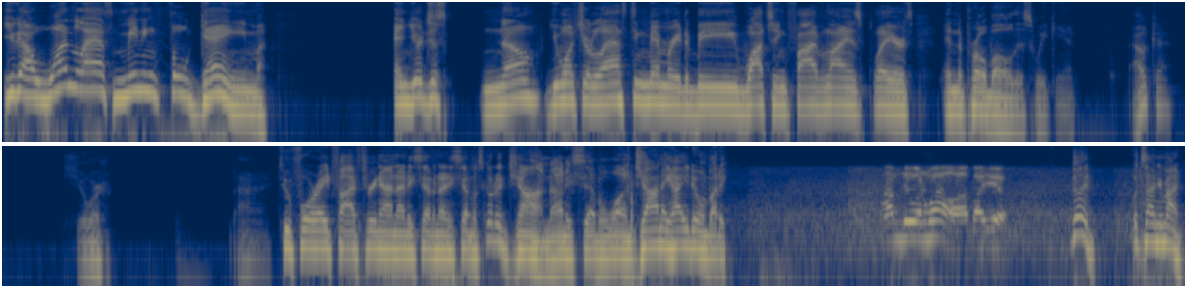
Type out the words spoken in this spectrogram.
You got one last meaningful game and you're just no, you want your lasting memory to be watching five Lions players in the Pro Bowl this weekend. Okay. Sure. All right. 248 539 9797. Let's go to John, 97.1. Johnny, how you doing, buddy? I'm doing well. How about you? Good. What's on your mind?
